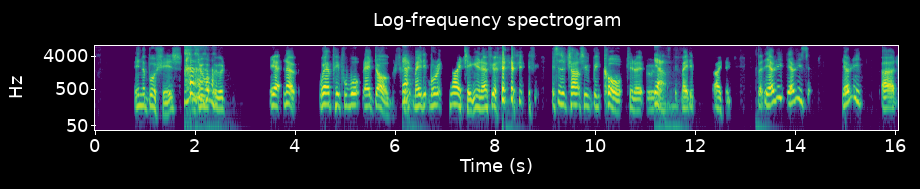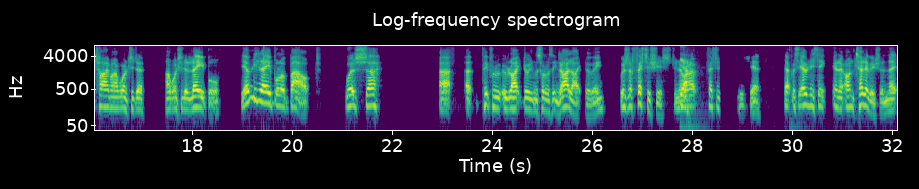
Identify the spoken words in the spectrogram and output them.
in the bushes and do what we would. Yeah, no, where people walk their dogs. Yeah. It made it more exciting, you know. If you if this is a chance you'd be caught, you know. It, yeah. it made it exciting. But the only the only the only uh, time I wanted a I wanted a label. The only label about was uh, uh, uh people who like doing the sort of things I like doing was a fetishist. You know, yeah. fetishist. Yeah, that was the only thing. You know, on television they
